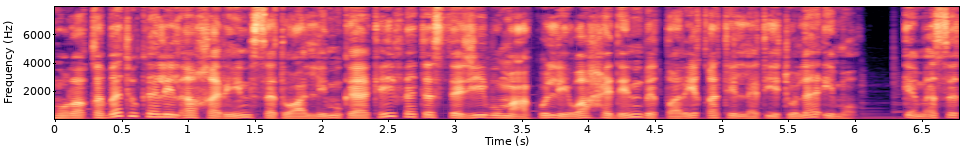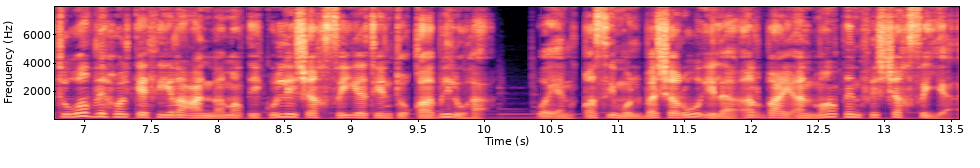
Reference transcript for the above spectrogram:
مراقبتك للآخرين ستعلمك كيف تستجيب مع كل واحد بالطريقة التي تلائمه كما ستوضح الكثير عن نمط كل شخصية تقابلها وينقسم البشر إلى أربع أنماط في الشخصية.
